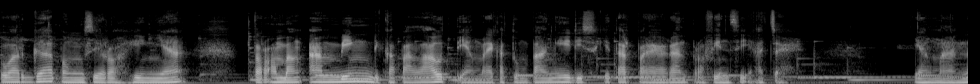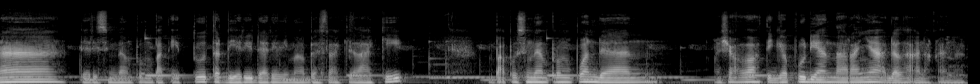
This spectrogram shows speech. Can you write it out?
warga pengungsi Rohingya terombang-ambing di kapal laut yang mereka tumpangi di sekitar perairan Provinsi Aceh. Yang mana dari 94 itu terdiri dari 15 laki-laki, 49 perempuan dan Masya Allah 30 di antaranya adalah anak-anak.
